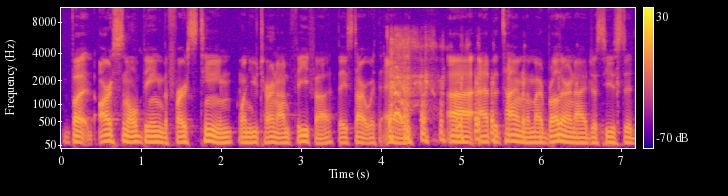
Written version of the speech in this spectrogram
But Arsenal being the first team when you turn on FIFA, they start with A. uh, at the time, and my brother and I just used to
